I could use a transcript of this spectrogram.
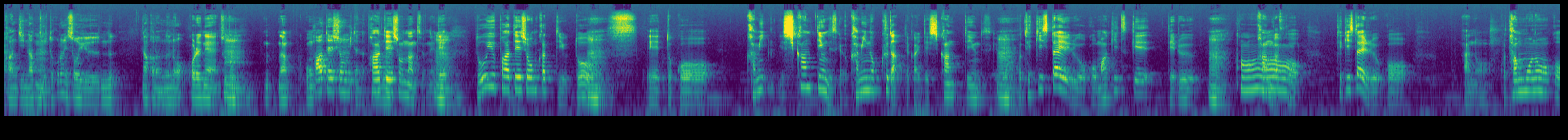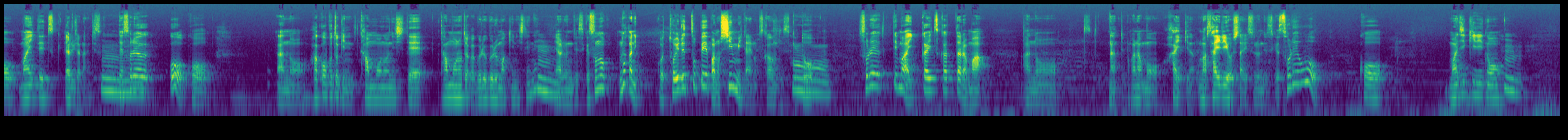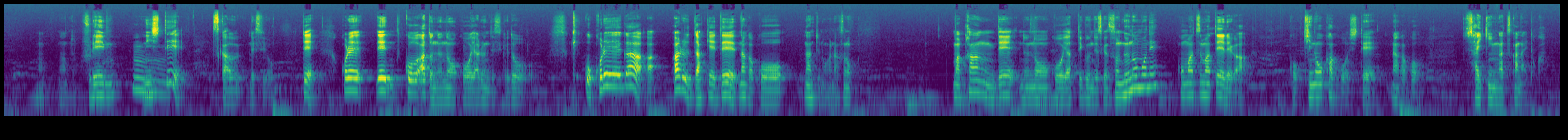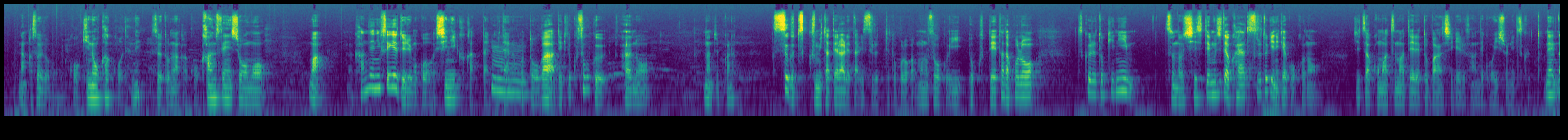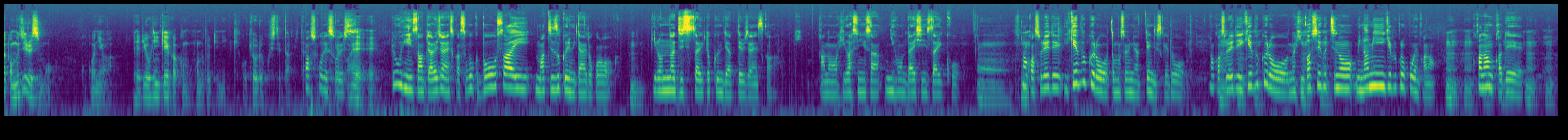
感じになってるところにそういうぬ中の布、これねちょっうん。と、なおパーテーションみたいなパーテーョションなんですよね、ンでどういうパーテーションかっていうと、うん。えーっとこう紙紙管っていうんですけど紙の管って書いて紙管っていうんですけど、うんこうテキスタイルをこう巻きつけてるうん。缶がこうテキスタイルをこうあのこう反物をこう巻いてつやるじゃないですか。うんでそれをこうあの運ぶ時に反物にして反物というかぐるぐる巻きにしてね、うん。やるんですけどその中にこうトイレットペーパーの芯みたいのを使うんですけど、うん。それってまあ一回使ったらまああのなんていうのかなもう廃棄な、まあ、再利用したりするんですけどそれをこう間仕切りの、うんなんなんていうのフレームうんにして使うんですよ。でこれでこうあと布をこうやるんですけど結構これがああるだけでなんかこうなんていうのかなそのまあ、缶で布をこうやっていくんですけどその布もね小松マテーレがこう機能加工してなんかこう細菌がつかないとかなんかそういうのをこう機能加工でねするとなんかこう感染症もまあ完全に防げるというよりもこうしにくかったりみたいなことができてすごくあのなんていうのかなすぐ組み立てられたりするっていうところがものすごくよくてただこの作る時にそのシステム自体を開発する時に結構この実は小松マテーレとバンシゲルさんでこう一緒に作った。でなんか無印もここにはえ良品計画もこの時に結構協力してたみたいなあそうですそうです。えええ良品さんってあれじゃないですか。すごく防災まちづくりみたいなところえうん。いろんな自治体と組んでやってるじゃないですかあの東日本大震災以降。うん。なんかそれで池袋ともそういうのやってるんですけどなんかそれで池袋の東口の南池袋公園かな？かなんかで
